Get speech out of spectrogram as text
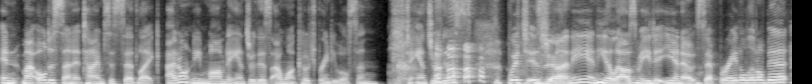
And my oldest son at times has said, like, I don't need mom to answer this. I want Coach Brandi Wilson to answer this, which is Yeah. funny. And he allows me to, you know, separate a little bit.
